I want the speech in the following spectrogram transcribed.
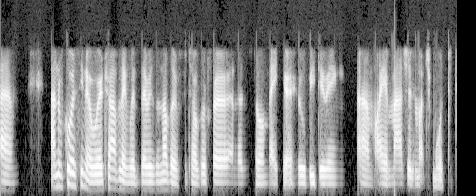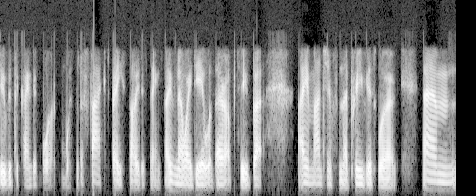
Um, and of course, you know, we're traveling with there is another photographer and a filmmaker who will be doing, um, I imagine, much more to do with the kind of more more sort of fact based side of things. I have no idea what they're up to, but I imagine from their previous work. Um,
